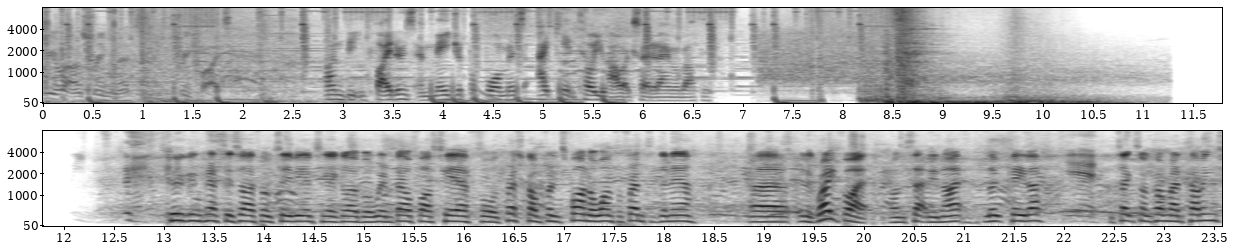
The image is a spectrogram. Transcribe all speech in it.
Three rounds, three minutes, three fights. Unbeaten fighters and major performers. I can't tell you how excited I am about this. Kugan Cassius, IFL TV, MTK Global. We're in Belfast here for the press conference, final one for Frampton Donaire. Uh, in a great fight on Saturday night, Luke Keeler. Yeah. He takes on Conrad Cummings.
